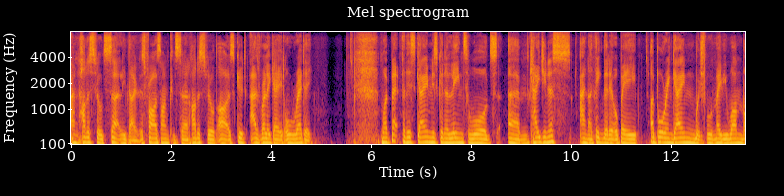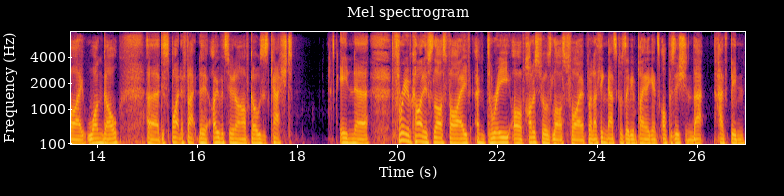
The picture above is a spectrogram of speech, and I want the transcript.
And Huddersfield certainly don't. As far as I'm concerned, Huddersfield are as good as relegated already. My bet for this game is going to lean towards um, caginess, and I think that it'll be a boring game, which will maybe won by one goal, uh, despite the fact that over two and a half goals is cashed in uh, three of Cardiff's last five and three of Huddersfield's last five. But I think that's because they've been playing against opposition that have been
